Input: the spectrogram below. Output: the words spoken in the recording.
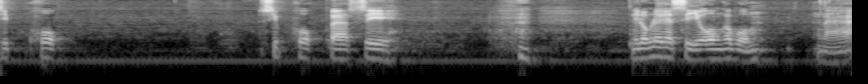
สิบหกสิบหกแปดสี่นี่ลงได้แค่สี่โอห์มครับผม นะฮะ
